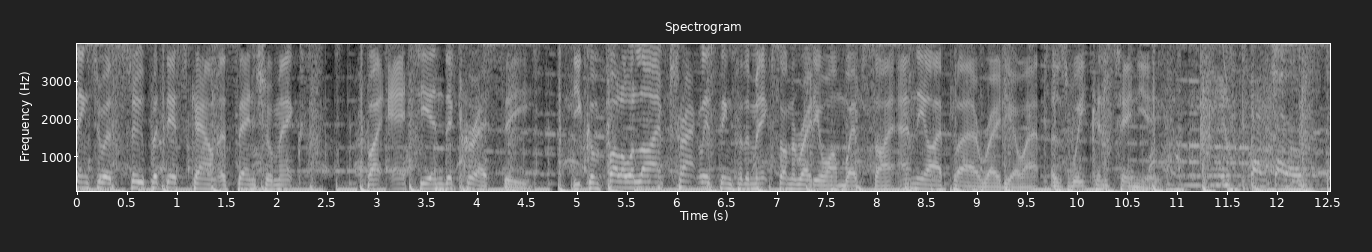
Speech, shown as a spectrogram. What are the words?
listening to a super discount essential mix by Etienne de Crécy. You can follow a live track listing for the mix on the Radio 1 website and the iPlayer radio app as we continue. Essential.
